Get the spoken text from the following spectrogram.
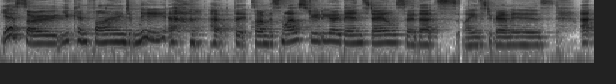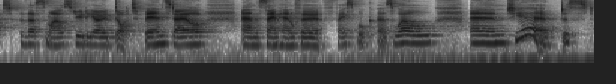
Yeah, so you can find me at the so I'm the Smile Studio Bairnsdale. So that's my Instagram is at the smile studio dot and the same handle for Facebook as well. And yeah, just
